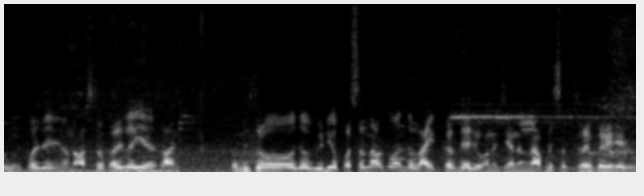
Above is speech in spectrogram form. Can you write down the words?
રૂમ ઉપર જઈને નાસ્તો કરી લઈએ. સાંજ તો મિત્રો, જો વીડિયો પસંદ આવતો હોય તો લાઈક કરી દેજો અને ચેનલને આપણે સબસ્ક્રાઈબ કરી દેજો.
